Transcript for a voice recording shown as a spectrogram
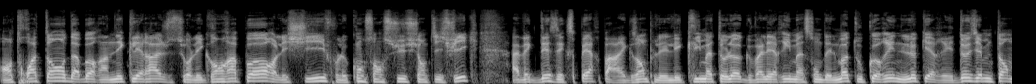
en trois temps. D'abord un éclairage sur les grands rapports, les chiffres, le consensus scientifique, avec des experts par exemple les climatologues Valérie Masson-Delmotte ou Corinne Lequerré. Deuxième temps,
